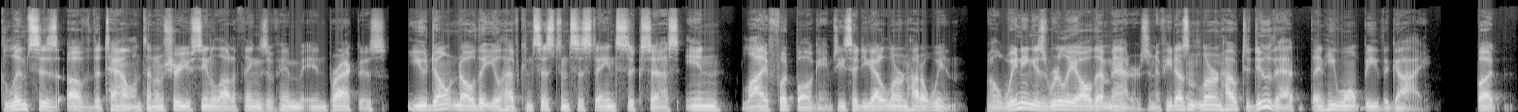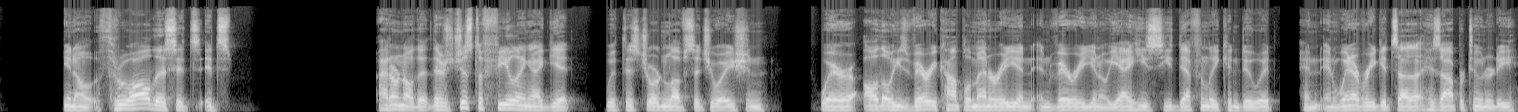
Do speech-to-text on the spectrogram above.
glimpses of the talent, and I'm sure you've seen a lot of things of him in practice, you don't know that you'll have consistent, sustained success in live football games. He said you got to learn how to win. Well, winning is really all that matters. And if he doesn't learn how to do that, then he won't be the guy. But, you know, through all this, it's, it's, I don't know that there's just a feeling I get with this Jordan Love situation where although he's very complimentary and, and very, you know, yeah, he's he definitely can do it. And and whenever he gets uh, his opportunity,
